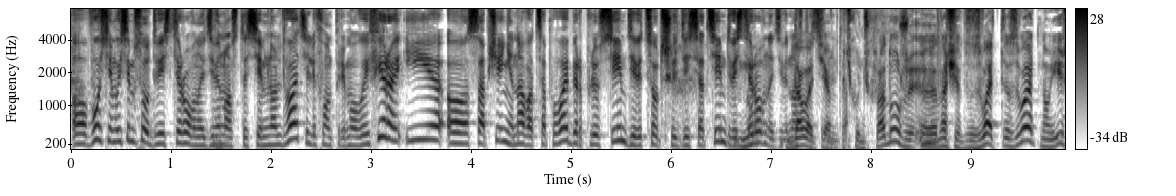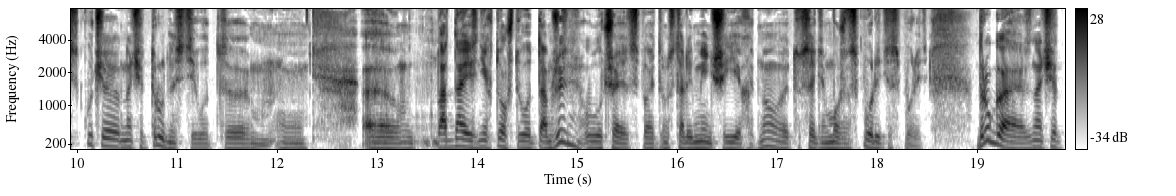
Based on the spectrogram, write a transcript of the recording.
8 800 200 ровно 9702, телефон прямого эфира и э, сообщение на WhatsApp и Viber плюс 7 967 200 ну, ровно 9702. Давайте я потихонечку продолжу. Mm-hmm. Значит, звать-то звать, но есть куча, значит, трудностей. Вот э, э, одна из них то, что вот там жизнь улучшается, поэтому стали меньше ехать. Ну, это с этим можно спорить и спорить. Другая, значит,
